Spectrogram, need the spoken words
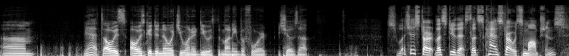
Um, yeah, it's always always good to know what you want to do with the money before it shows up. So let's just start. Let's do this. Let's kind of start with some options. You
